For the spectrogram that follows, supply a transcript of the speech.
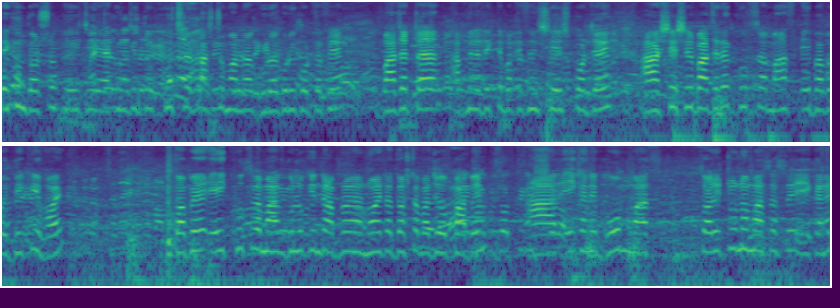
দেখুন দর্শক এই যে এখন কিন্তু খুচরা কাস্টমাররা ঘোরাঘুরি করতেছে। বাজারটা আপনারা দেখতে পাচ্ছেন শেষ পর্যায়ে। আর শেষের বাজারে খুচরা মাছ এইভাবে বিক্রি হয়। তবে এই খুচরা মাছগুলো কিন্তু আপনারা নয়টা, দশটা বাজেও পাবেন। আর এখানে বোম মাছ সরি টুনা মাছ আছে এখানে।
